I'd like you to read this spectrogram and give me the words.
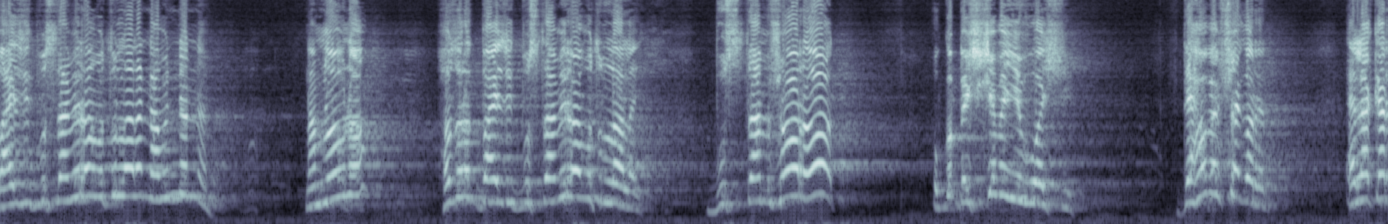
বাইজিদ বুস্তামি রহমতুল্লাহ আলাই নাম না? নাম নাও না। হজরত বাইজিদ বুস্তামি রহমতুল্লাহ আলাই বুস্তাম শহরত ওকে বেশি মেয়ে বুয়াইছি দেহ ব্যবসা করেন, এলাকার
